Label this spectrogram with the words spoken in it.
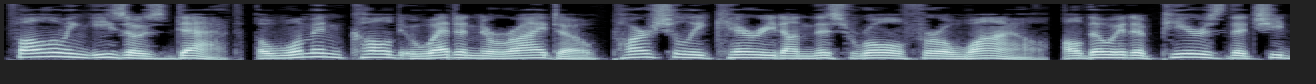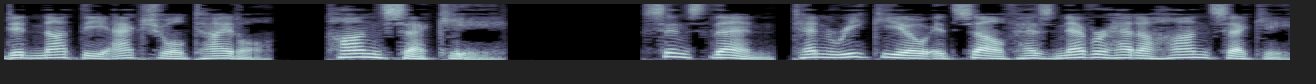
Following Izo's death, a woman called Ueda Naraito partially carried on this role for a while, although it appears that she did not the actual title, Honseki. Since then, Tenrikyo itself has never had a Honseki,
